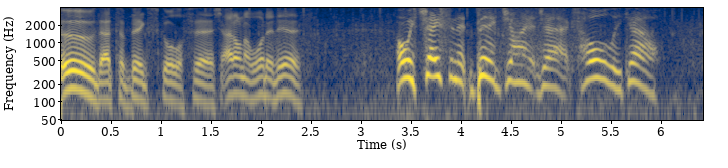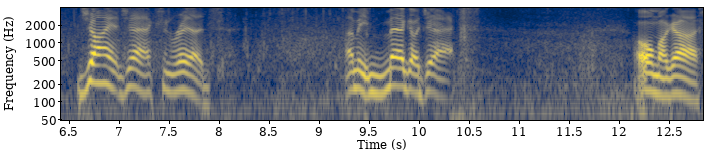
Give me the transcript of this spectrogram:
Ooh, that's a big school of fish. I don't know what it is. Oh, he's chasing it. Big giant jacks. Holy cow. Giant jacks and reds. I mean, mega jacks. Oh my gosh.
